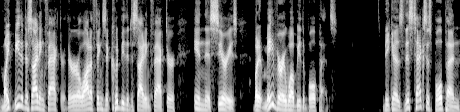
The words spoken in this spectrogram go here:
might be the deciding factor. There are a lot of things that could be the deciding factor in this series, but it may very well be the bullpens because this Texas bullpen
